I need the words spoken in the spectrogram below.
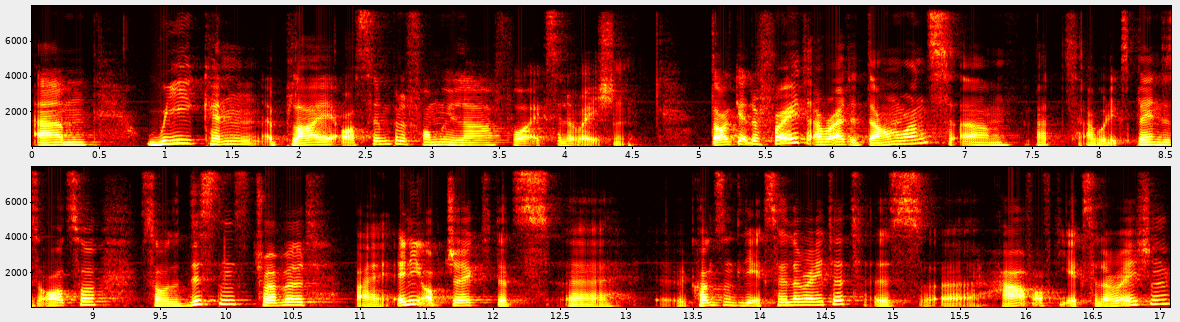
um, we can apply our simple formula for acceleration. Don't get afraid, I write it down once, um, but I will explain this also. So the distance traveled by any object that's uh, constantly accelerated is uh, half of the acceleration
